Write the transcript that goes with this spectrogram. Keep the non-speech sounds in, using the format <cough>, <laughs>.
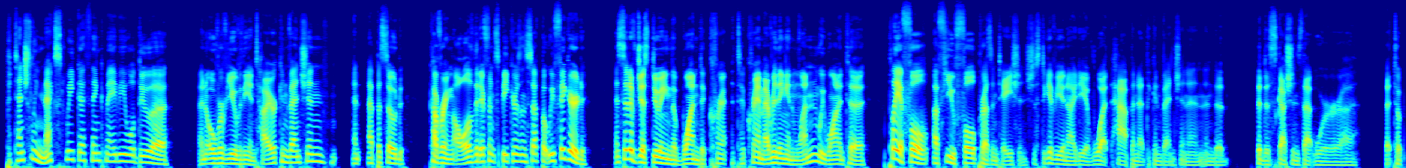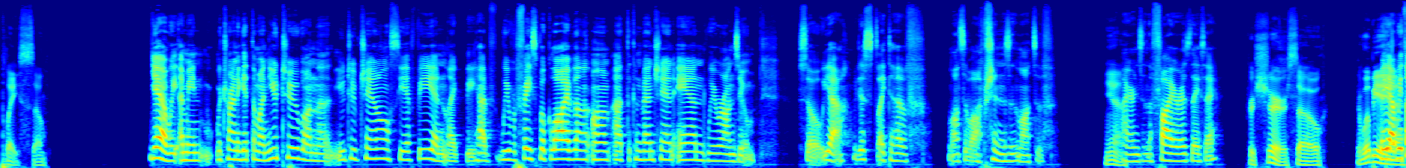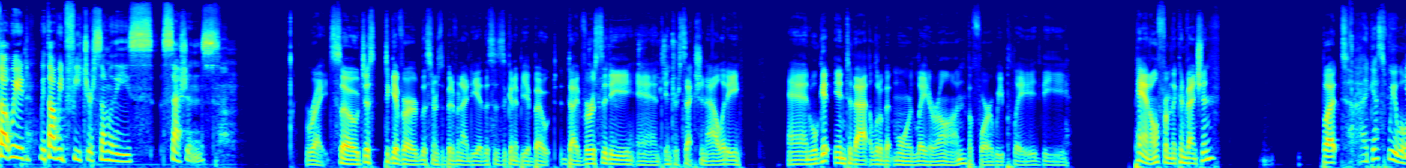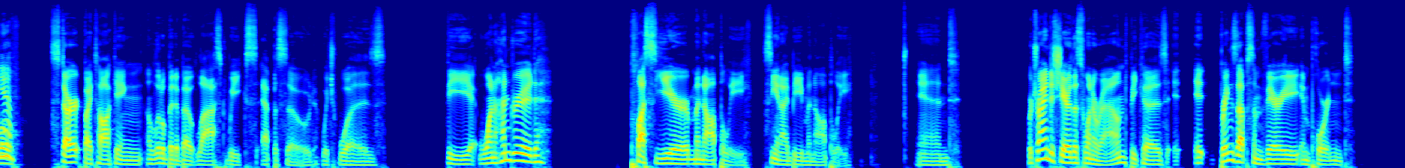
potentially next week i think maybe we'll do a an overview of the entire convention an episode covering all of the different speakers and stuff but we figured instead of just doing the one to cram, to cram everything in one we wanted to play a full a few full presentations just to give you an idea of what happened at the convention and, and the, the discussions that were uh, that took place so Yeah, we I mean, we're trying to get them on YouTube on the YouTube channel CFB and like we had we were Facebook live on, um, at the convention and we were on Zoom. So, yeah, we just like to have lots of <laughs> options and lots of yeah irons in the fire as they say. for sure so there will be a yeah, uh, we thought we'd we thought we'd feature some of these sessions. Right. So, just to give our listeners a bit of an idea, this is going to be about diversity and intersectionality. And we'll get into that a little bit more later on before we play the panel from the convention. But I guess we will Yeah. start by talking a little bit about last week's episode, which was the 100 plus year monopoly, CNIB monopoly. And we're trying to share this one around because it, it brings up some very important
